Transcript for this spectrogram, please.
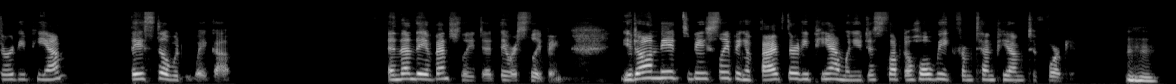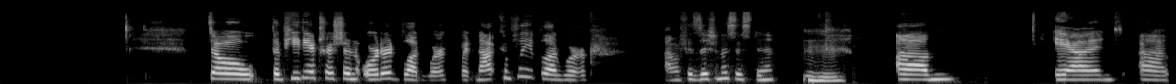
30 p.m., they still wouldn't wake up and then they eventually did. They were sleeping. You don't need to be sleeping at 5 30 p.m when you just slept a whole week from 10 p.m to 4 p.m mm-hmm. so the pediatrician ordered blood work but not complete blood work. I'm a physician assistant. Mm-hmm. um, and um,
